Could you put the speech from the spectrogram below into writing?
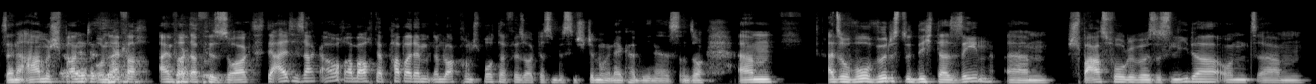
seine Arme spannt und einfach, einfach dafür sorgt. Der alte Sack auch, aber auch der Papa, der mit einem lockeren Spruch dafür sorgt, dass ein bisschen Stimmung in der Kabine ist und so. Ähm, also wo würdest du dich da sehen? Ähm, Spaßvogel versus Leader und ähm,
